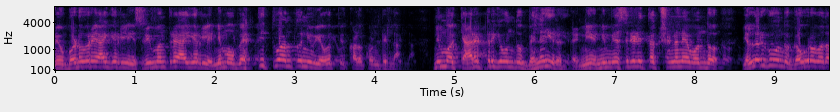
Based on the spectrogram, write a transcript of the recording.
ನೀವು ಬಡವರೇ ಆಗಿರಲಿ, ಶ್ರೀಮಂತರೇ ಆಗಿರಲಿ, ನಿಮ್ಮ ವ್ಯಕ್ತಿತ್ವ ಅಂತೂ ನೀವು ಯಾವತ್ತಿಗೂ ಕಳ್ಕೊಂಡಿಲ್ಲ. ನಿಮ್ಮ ಕ್ಯಾರೆಕ್ಟರ್ಗೆ ಒಂದು ಬೆಲೆ ಇರುತ್ತೆ. ನಿಮ್ಮ ಹೆಸರು ಹೇಳಿದ ತಕ್ಷಣನೇ ಒಂದು ಎಲ್ಲರಿಗೂ ಒಂದು ಗೌರವದ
